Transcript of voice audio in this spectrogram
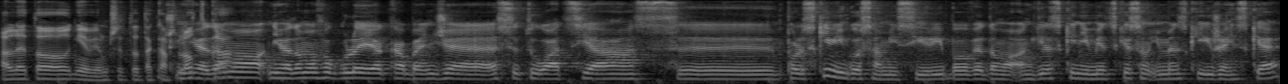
ale to nie wiem, czy to taka znaczy, plotka? Nie wiadomo, nie wiadomo w ogóle, jaka będzie sytuacja z y, polskimi głosami Siri, bo wiadomo, angielskie, niemieckie są i męskie, i żeńskie.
